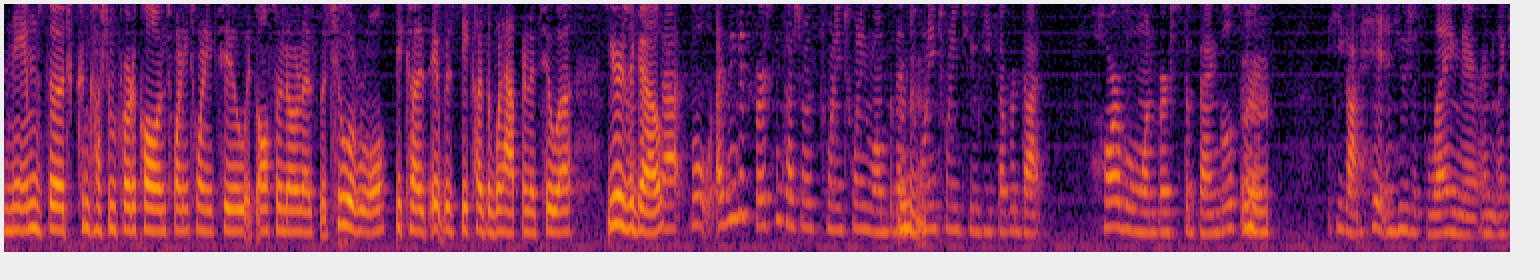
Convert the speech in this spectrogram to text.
named the concussion protocol in 2022. It's also known as the Tua rule because it was because of what happened to Tua years ago. That, well, I think his first concussion was 2021, but then mm-hmm. 2022 he suffered that horrible one versus the Bengals where mm-hmm. he got hit and he was just laying there and like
